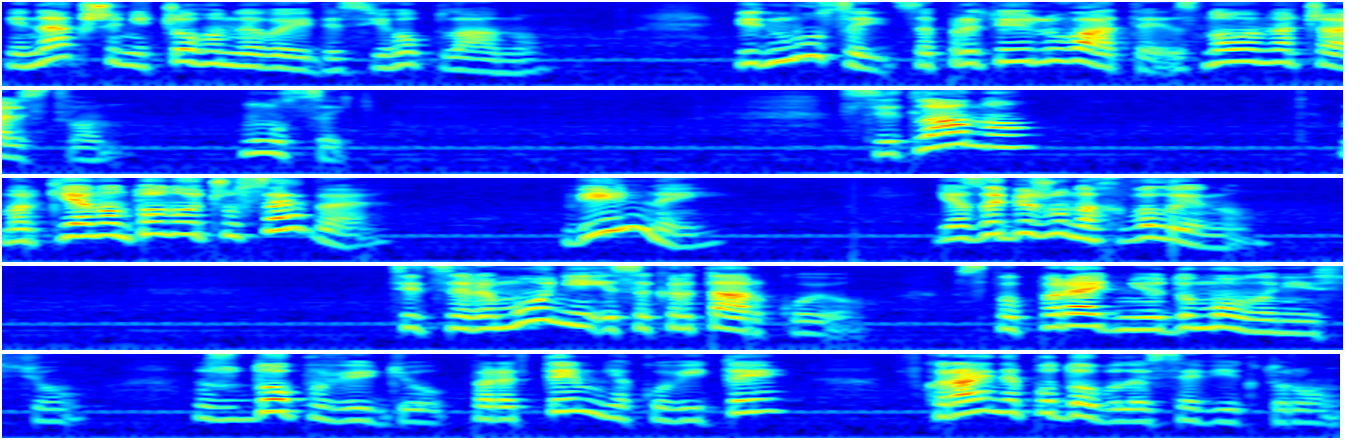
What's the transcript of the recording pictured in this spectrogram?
Інакше нічого не вийде з його плану. Він мусить запритулювати з новим начальством. Мусить. Світлано, Маркіян Антонович у себе? Вільний? Я забіжу на хвилину. Ці церемонії із секретаркою, з попередньою домовленістю, з доповіддю перед тим, як увійти, вкрай не подобалися Віктору.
